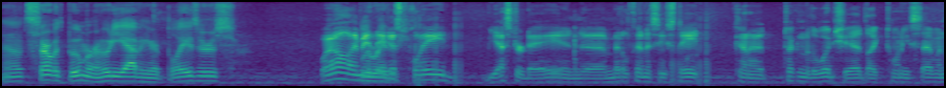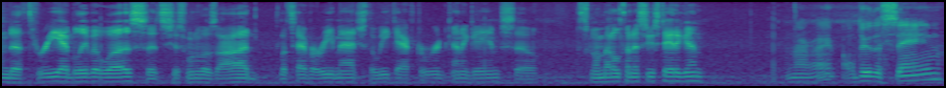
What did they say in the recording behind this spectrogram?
let's start with Boomer. Who do you have here? Blazers. Well, I mean, they just played yesterday, and uh, Middle Tennessee State kind of took them to the woodshed, like twenty-seven to three, I believe it was. It's just one of those odd, let's have a rematch the week afterward kind of games. So let's go Middle Tennessee State again. All right, I'll do the same.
